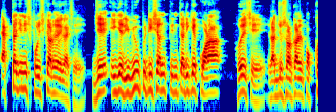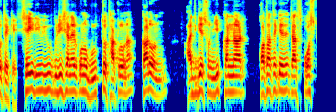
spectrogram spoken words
একটা জিনিস পরিষ্কার হয়ে গেছে, যে এই যে রিভিউ পিটিশন তিন তারিখে করা হয়েছে রাজ্য সরকারের পক্ষ থেকে, সেই রিভিউ পিটিশনের কোনো গুরুত্ব থাকল না। কারণ আজকে সঞ্জীব খান্নার কথা থেকে এটা স্পষ্ট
